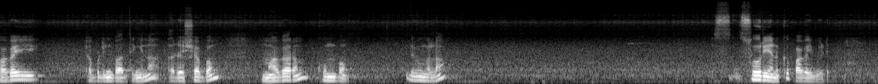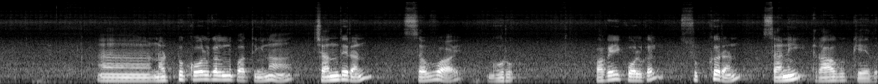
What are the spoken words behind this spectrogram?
பகை அப்படின்னு பார்த்தீங்கன்னா ரிஷபம் மகரம் கும்பம். இவங்கெல்லாம் சூரியனுக்கு பகை வீடு. நட்பு கோள்கள்னு பார்த்தீங்கன்னா சந்திரன் செவ்வாய் குரு. பகை கோள்கள் சுக்கரன் சனி ராகு கேது.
